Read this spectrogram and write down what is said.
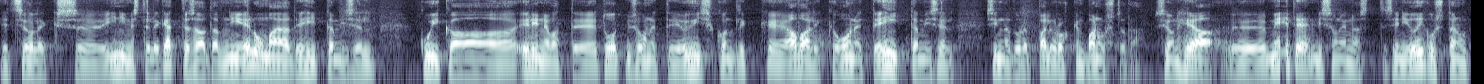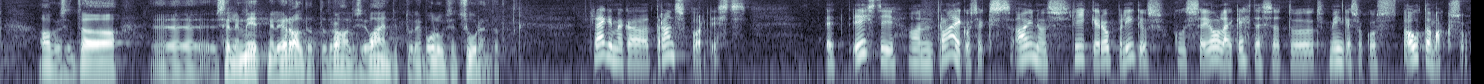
et see oleks äh, inimestele kättesaadav nii elumajade ehitamisel kui ka erinevate tootmishoonete ja ühiskondlike avalike hoonete ehitamisel sinna tuleb palju rohkem panustada. see on hea äh, meede, mis on ennast seni õigustanud, aga seda, selle meetmele eraldatud rahalisi vahendeid tuleb oluliselt suurendada räägime ka transpordist. et Eesti on praeguseks ainus riik Euroopa Liidus, kus ei ole kehtestatud mingisugust automaksu.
